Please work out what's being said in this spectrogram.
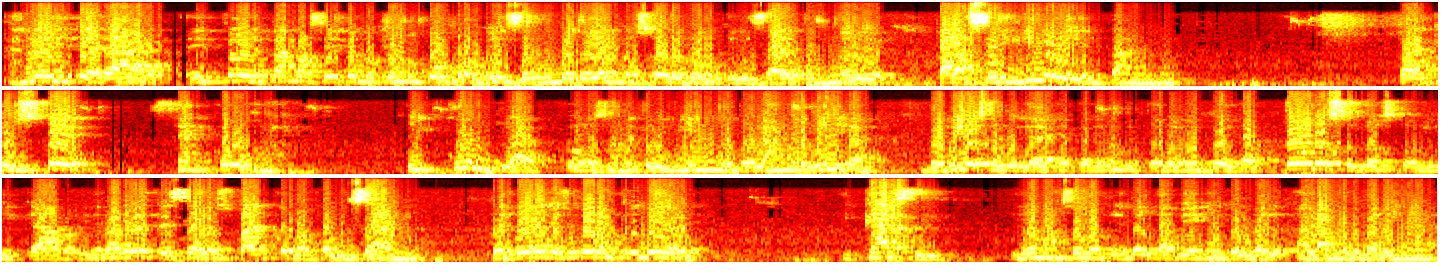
Reiterar, esto lo estamos haciendo porque es un compromiso, un deber nosotros de utilizar estos medios para seguir orientando, para que usted se acoja y cumpla con los requerimientos, con las medidas de bioseguridad que tenemos que tener en cuenta todos los dominicanos y de manera especial los bancos macorizanos. Recuerden que somos los primeros y casi íbamos a ser los primeros también en volver a la normalidad.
